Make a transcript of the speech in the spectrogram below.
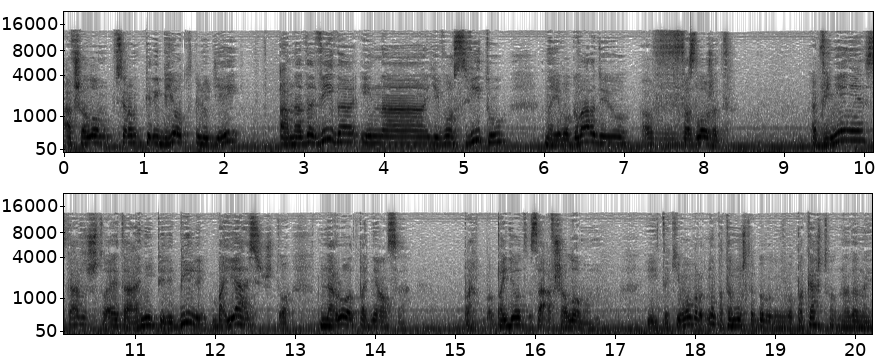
Авшалом все равно перебьет людей, а на Давида и на его свиту, на его гвардию возложат обвинение, скажут, что это они перебили, боясь, что народ поднялся, пойдет за Авшаломом. И таким образом, ну, потому что был у него пока что на, данной,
